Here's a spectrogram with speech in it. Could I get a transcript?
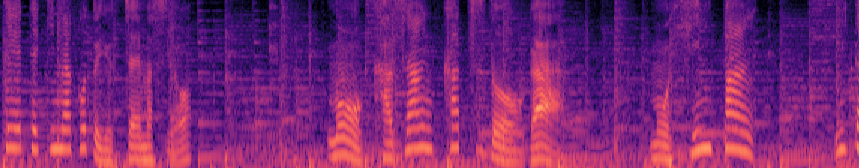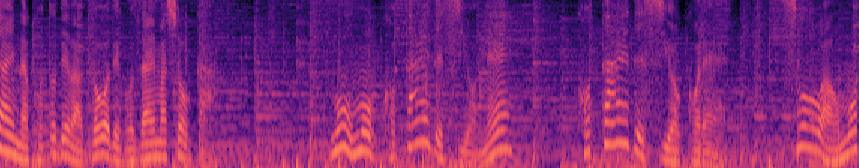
定的なこと言っちゃいますよ。もう火山活動がもう頻繁みたいなことではどうでございましょうか。もうもう答えですよね。答えですよこれ。そうは思っ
